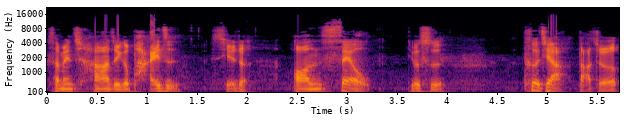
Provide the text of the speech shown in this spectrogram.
上面插着一个牌子，写着 on sale，就是特价打折。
